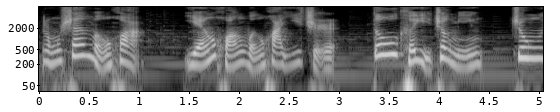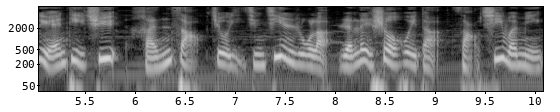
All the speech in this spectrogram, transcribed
龙山文化、炎黄文化遗址，都可以证明。中原地区很早就已经进入了人类社会的早期文明。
